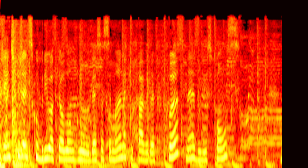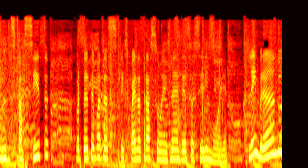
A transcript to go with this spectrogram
a gente que já descobriu aqui ao longo dessa semana que o Fávero é fã né, do Luiz Fonse, no Despacito. Portanto, é uma das principais atrações né, dessa cerimônia. Lembrando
